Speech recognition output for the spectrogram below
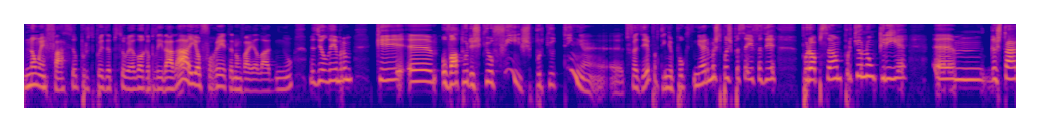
não é fácil, porque depois a pessoa é logo apelidada, ah, é o forreta, não vai a lado nenhum, mas eu lembro-me que uh, houve alturas que eu fiz porque eu tinha uh, de fazer, porque tinha pouco dinheiro, mas depois passei a fazer por opção porque eu não queria um, gastar,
